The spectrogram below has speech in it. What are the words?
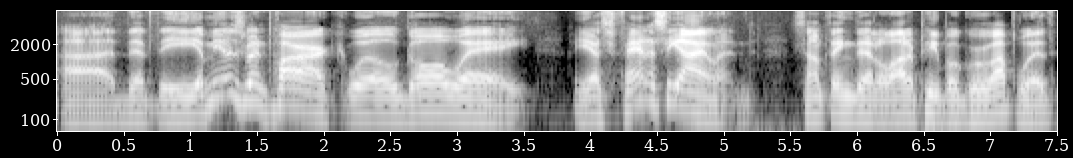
uh, that the amusement park will go away. Yes, Fantasy Island, something that a lot of people grew up with.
